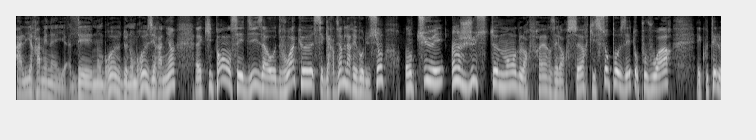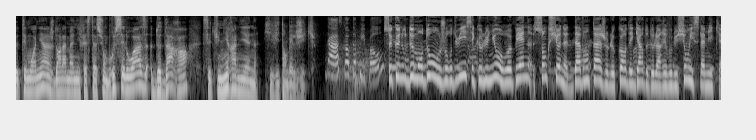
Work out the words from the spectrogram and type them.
Ali Khamenei. Des nombreux, de nombreux Iraniens euh, qui pensent et disent à haute voix que ces gardiens de la révolution ont tué injustement leurs frères et leurs sœurs qui s'opposaient au pouvoir. Écoutez le témoignage dans la manifestation bruxelloise de Dara. C'est une Iranienne qui vit en Belgique. Ce que nous demandons aujourd'hui, c'est que l'Union européenne sanctionne davantage le corps des gardes de la révolution islamique,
